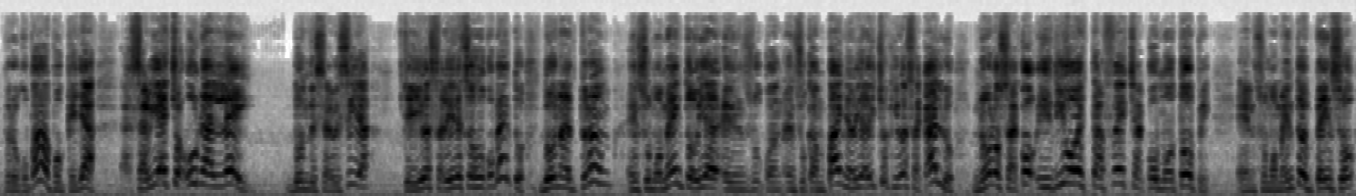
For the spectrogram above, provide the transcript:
preocupados porque ya se había hecho una ley donde se decía que iba a salir esos documentos. Donald Trump en su momento, había, en, su, en su campaña, había dicho que iba a sacarlo. No lo sacó y dio esta fecha como tope. En su momento él pensó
